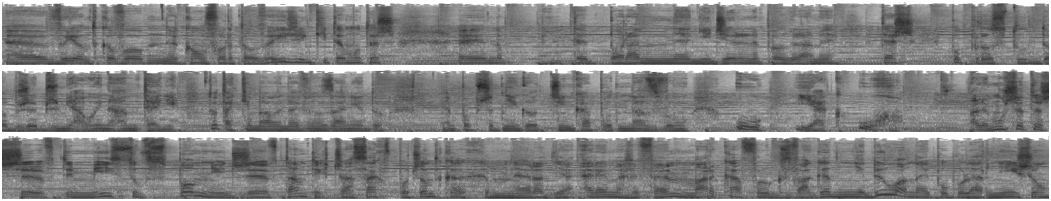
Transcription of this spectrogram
e, wyjątkowo komfortowy i dzięki temu też e, no, te poranne, niedzielne programy też po prostu dobrze brzmiały na antenie. To takie małe nawiązanie do poprzedniego odcinka pod nazwą U jak ucho. Ale muszę też e, w tym miejscu wspomnieć, że w tamtych czasach, w początkach radia RMFFM, marka Volkswagen nie była najpopularniejszą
